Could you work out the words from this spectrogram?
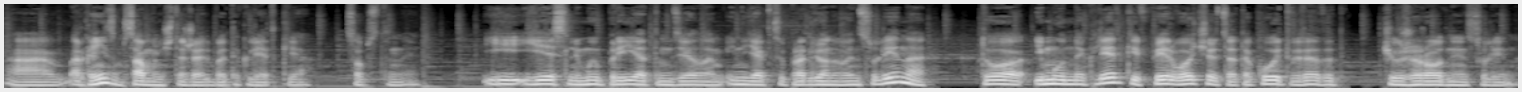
А организм сам уничтожает бета-клетки собственные. И если мы при этом делаем инъекцию продленного инсулина, то иммунные клетки в первую очередь атакуют вот этот чужеродный инсулин.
